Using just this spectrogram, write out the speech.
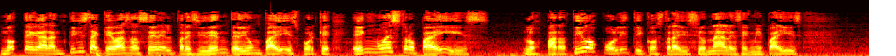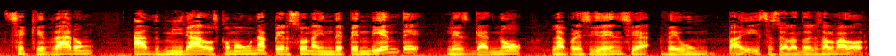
no te garantiza que vas a ser el presidente de un país, porque en nuestro país, los partidos políticos tradicionales en mi país se quedaron admirados como una persona independiente les ganó la presidencia de un país. Estoy hablando de El Salvador.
